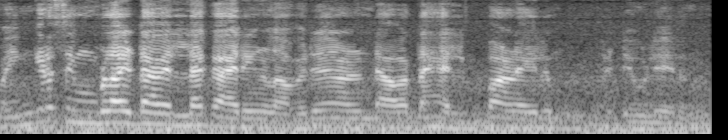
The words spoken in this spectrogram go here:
ഭയങ്കര സിമ്പിൾ ആയിട്ടാണ് എല്ലാ കാര്യങ്ങളും അവരാണെങ്കിൽ അവരുടെ ഹെൽപ്പ് ആണെങ്കിലും അടിപൊളിയായിരുന്നു.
